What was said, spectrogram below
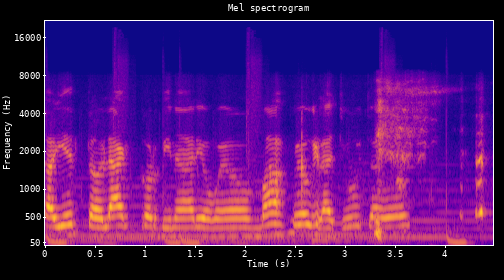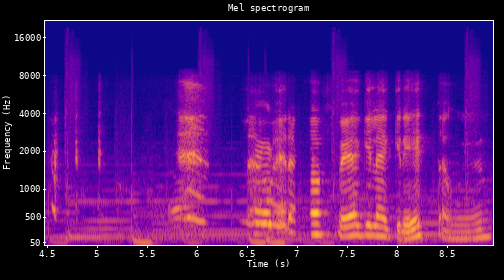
Cortaviento blanco, ordinario, weón. Más feo que la chucha, weón. La era más fea que la cresta, weón.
